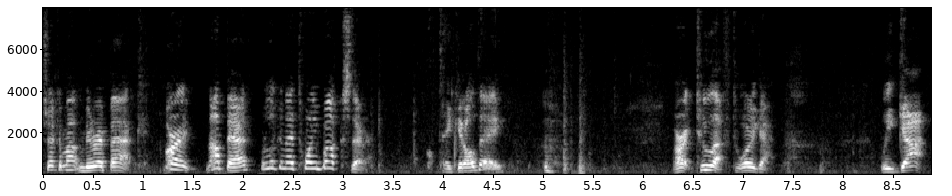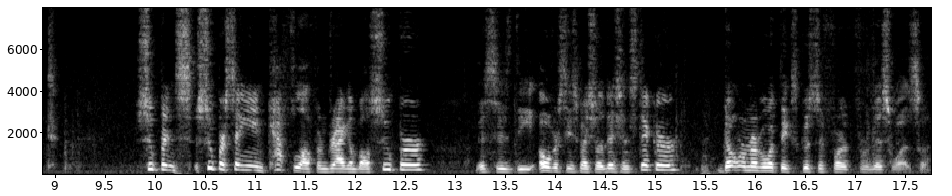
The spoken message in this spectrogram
Check them out and be right back. All right, not bad. We're looking at 20 bucks there. I'll take it all day. all right, two left. What do we got? We got Super, Super Saiyan Kefla from Dragon Ball Super. This is the Overseas Special Edition sticker. Don't remember what the exclusive for, for this was. So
